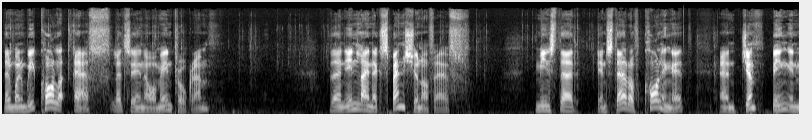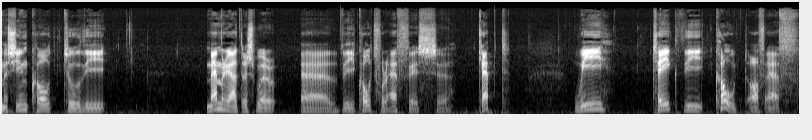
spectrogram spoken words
then when we call f, let's say in our main program, then inline expansion of f means that instead of calling it and jumping in machine code to the memory address where uh, the code for f is uh, kept, we take the code of f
